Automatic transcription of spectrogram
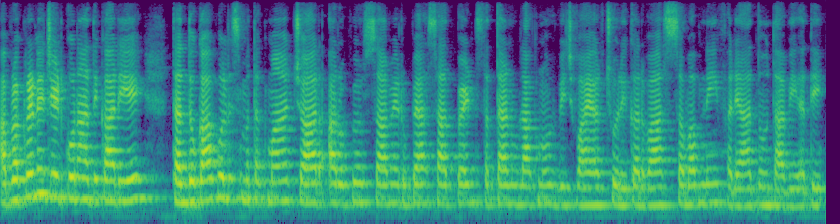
આ પ્રકરણે જેટકોના અધિકારીએ ધંધુકા પોલીસ મથકમાં ચાર આરોપીઓ સામે રૂપિયા સાત પોઈન્ટ સત્તાણું લાખનો વીજ વાયર ચોરી કરવા સબબની ફરિયાદ નોંધાવી હતી.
